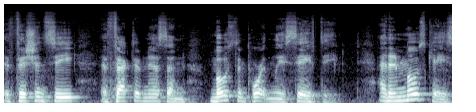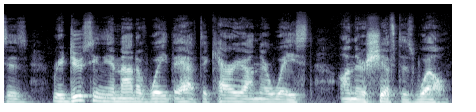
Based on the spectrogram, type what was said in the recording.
efficiency, effectiveness, and most importantly, safety. And in most cases, reducing the amount of weight they have to carry on their waist on their shift as well.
